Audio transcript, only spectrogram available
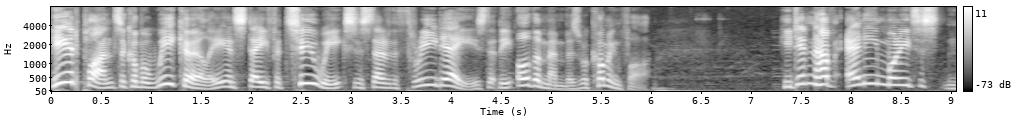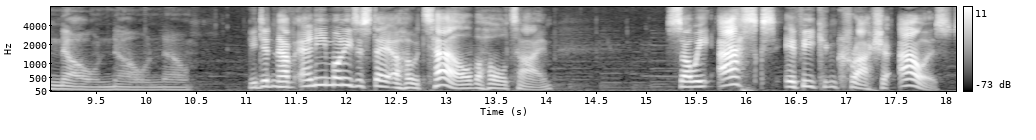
He had planned to come a week early and stay for two weeks instead of the three days that the other members were coming for. He didn't have any money to. No, no, no. He didn't have any money to stay at a hotel the whole time. So he asks if he can crash at ours.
